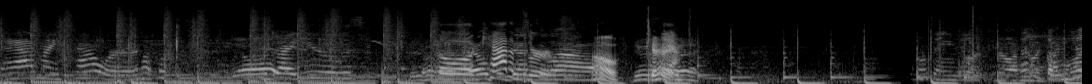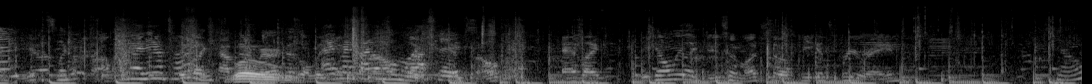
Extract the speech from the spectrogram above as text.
I have my shower. I use the cat observe. Oh, okay. Don't like. I didn't have time. Like Whoa. America's I had my final one like, last day. himself, and like he can only like do so much. So if he gets free reign, No.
